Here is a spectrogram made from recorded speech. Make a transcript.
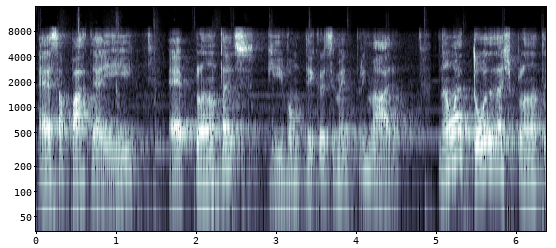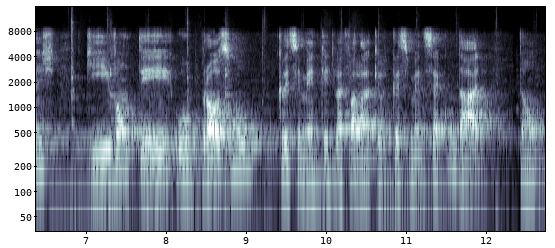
essa parte aí é plantas que vão ter crescimento primário. Não é todas as plantas que vão ter o próximo crescimento que a gente vai falar, que é o crescimento secundário. Então,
